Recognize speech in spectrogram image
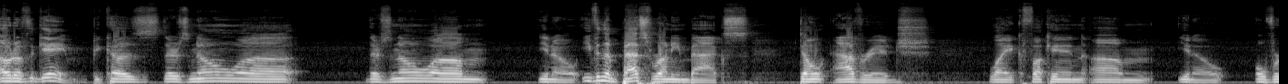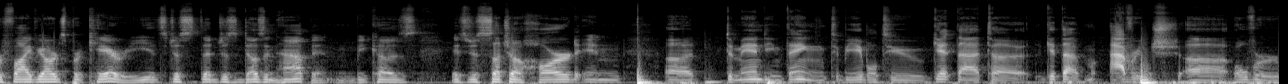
out of the game because there's no uh, there's no, um, you know, even the best running backs don't average like fucking, um, you know, over five yards per carry. It's just that just doesn't happen because it's just such a hard and uh, demanding thing to be able to get that uh, get that average uh, over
